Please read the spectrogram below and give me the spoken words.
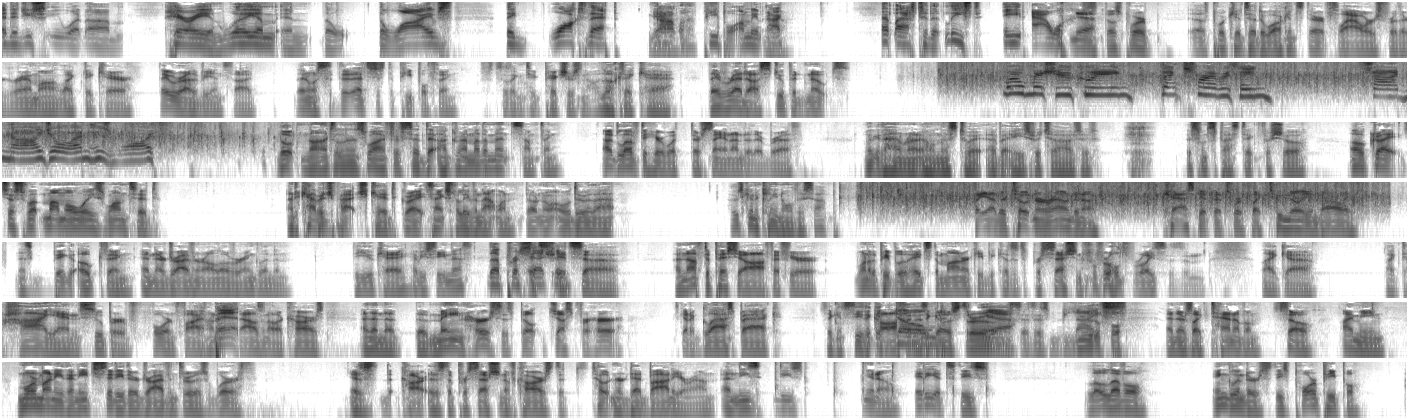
And did you see what um, Harry and William and the the wives they walked that Yeah. gauntlet of people? I mean, I that lasted at least eight hours. Yeah, those poor those poor kids had to walk and stare at flowers for their grandma like they care. They would rather be inside. They don't. That's just a people thing, just so they can take pictures and oh, look, they care. They read our stupid notes. We'll miss you, Queen. Thanks for everything. Signed Nigel and his wife. Look, Nigel and his wife have said that our grandmother meant something. I'd love to hear what they're saying under their breath. Look at the handwriting on this to it. I bet he's retarded. This one's spastic for sure. Oh, great. Just what Mum always wanted. And a Cabbage Patch Kid. Great. Thanks for leaving that one. Don't know what we'll do with that. Who's going to clean all this up? But yeah, they're toting her around in a casket that's worth like $2 million. This big oak thing. And they're driving her all over England and the UK. Have you seen this? The procession. It's, it's uh, enough to piss you off if you're one of the people who hates the monarchy because it's a procession for Rolls Royces and like uh, like the high end super four and five hundred thousand dollar cars, and then the the main hearse is built just for her. It's got a glass back so you can see the like coffin as it goes through. yeah. It's, it's this beautiful, Nice. and there's like ten of them. So I mean, more money than each city they're driving through is worth is the car is the procession of cars that's toting her dead body around, and these these you know idiots, these low level Englanders, these poor people.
